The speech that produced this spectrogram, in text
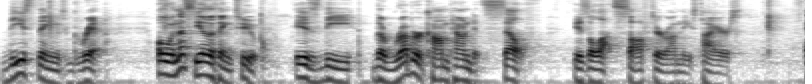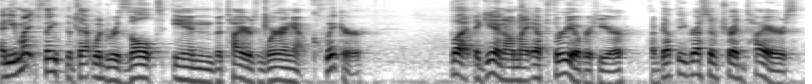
These things grip. Oh, and that's the other thing too, is the, the rubber compound itself is a lot softer on these tires. And you might think that that would result in the tires wearing out quicker, but again, on my F3 over here, I've got the aggressive tread tires.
